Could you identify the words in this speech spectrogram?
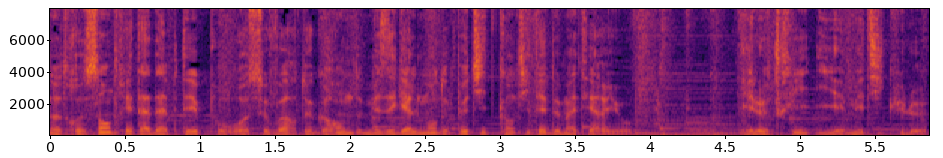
Notre centre est adapté pour recevoir de grandes mais également de petites quantités de matériaux. Et le tri y est méticuleux.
